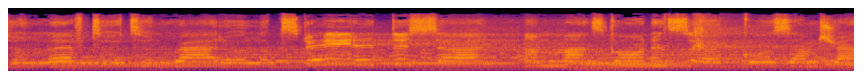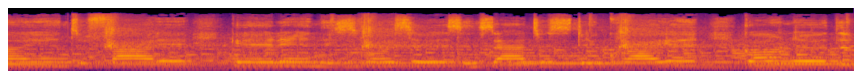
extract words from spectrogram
turn left or turn right or look straight at the sun. My mind's going in circles, I'm trying to fight it. Getting these voices inside to stay quiet. Going to the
